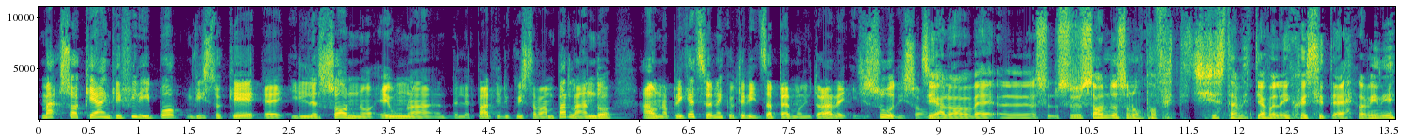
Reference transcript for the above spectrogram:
ma so che anche Filippo, visto che eh, il sonno è una delle parti di cui stavamo parlando, ha un'applicazione che utilizza per monitorare il suo di sonno. Sì, allora vabbè, eh, sul sonno sono un po' feticista, mettiamola in questi termini,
